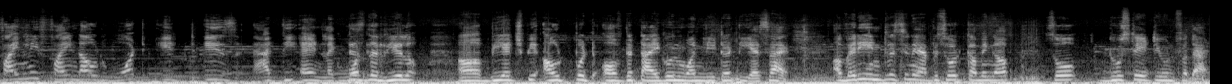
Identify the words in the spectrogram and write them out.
finally find out what it is at the end like what is the real uh, bhp output of the Taigun 1 liter tsi a very interesting episode coming up so do stay tuned for that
